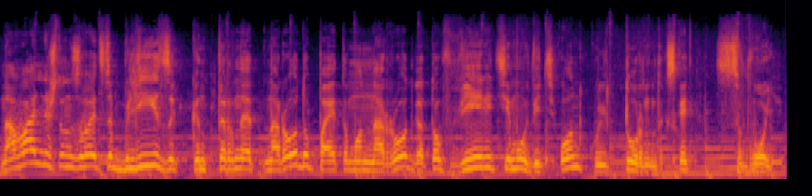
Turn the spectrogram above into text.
Навальный, что называется, близок к интернет-народу, поэтому народ готов верить ему, ведь он культурно, так сказать, свой.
